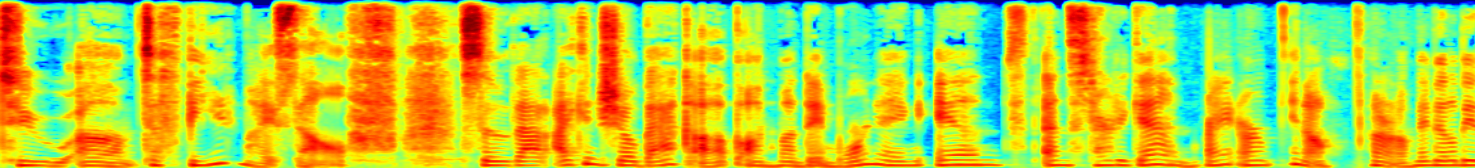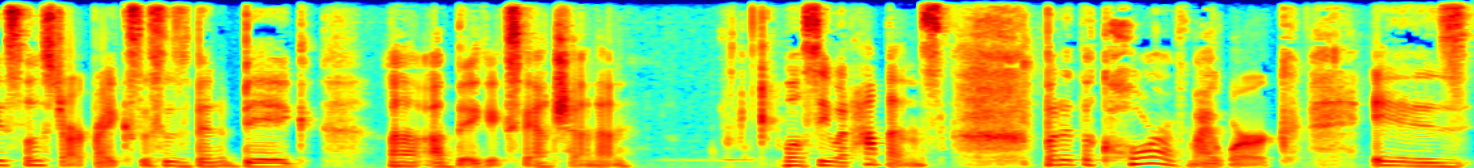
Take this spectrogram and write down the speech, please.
to um, to feed myself so that I can show back up on Monday morning and and start again, right? Or you know, I don't know, maybe it'll be a slow start, right? Because this has been a big uh, a big expansion and we'll see what happens. But at the core of my work is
